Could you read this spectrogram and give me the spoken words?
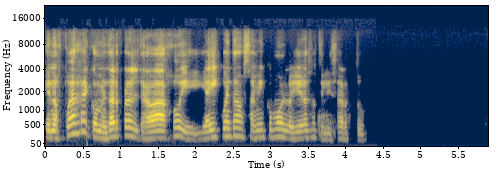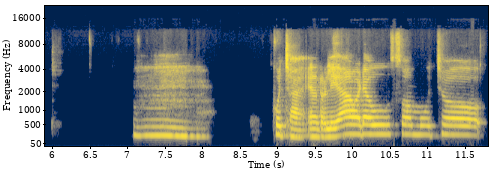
que nos puedas recomendar para el trabajo y, ahí cuéntanos también cómo lo llegas a utilizar tú. Mm, pucha, en realidad ahora uso mucho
